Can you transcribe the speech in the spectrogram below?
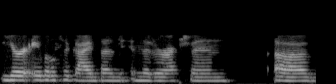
you're able to guide them in the direction of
